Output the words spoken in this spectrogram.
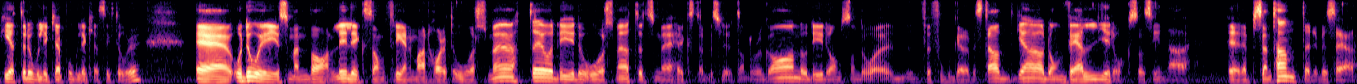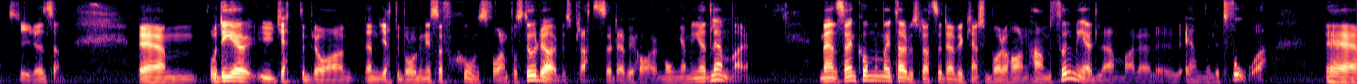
heter olika på olika sektorer. Eh, och då är det ju som en vanlig liksom, förening, man har ett årsmöte och det är ju då årsmötet som är högsta beslutande organ och det är de som då förfogar över stadgar och de väljer också sina eh, representanter, det vill säga styrelsen. Um, och det är ju jättebra, en jättebra organisationsform på större arbetsplatser där vi har många medlemmar. Men sen kommer man till arbetsplatser där vi kanske bara har en handfull medlemmar eller en eller två. Uh,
